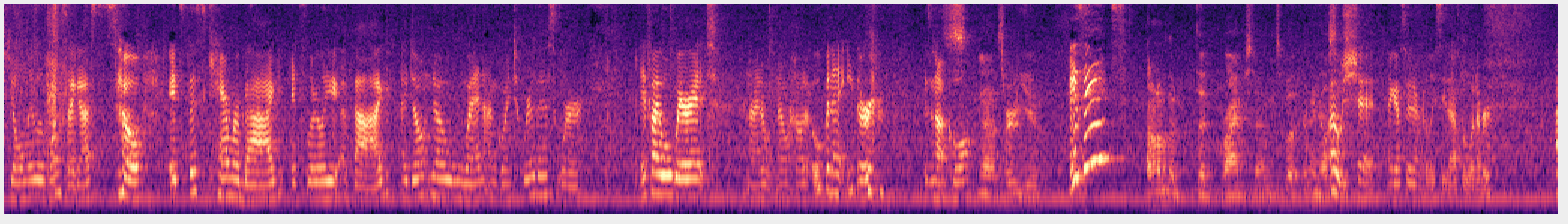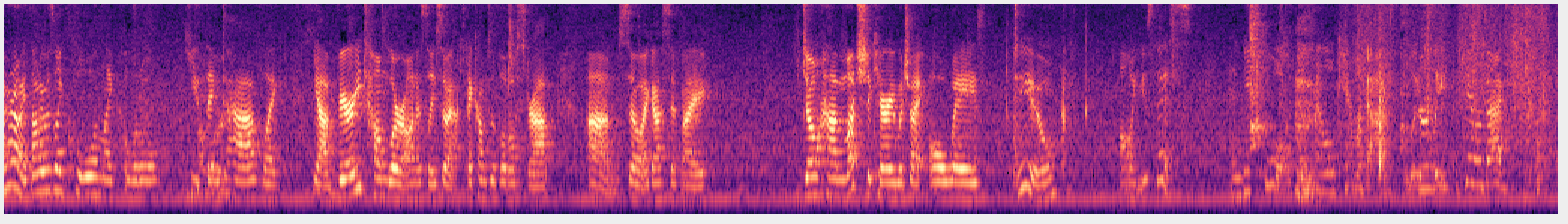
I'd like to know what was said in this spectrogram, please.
you only live once I guess so it's this camera bag. It's literally a bag. I don't know when I'm going to wear this or if I will wear it. And I don't know how to open it either. Is it not cool? No, it's very you. Is it? I don't know about the, the rhinestones, but everything else Oh is- shit. I guess I didn't really see that, but whatever. I don't know. I thought it was like cool and like a little cute thing to have. Like, Yeah, very Tumblr, honestly. So it comes with a little strap. Um, so I guess if I don't have much to carry, which I always do, I'll use this and be cool with my little camera bag. Literally a camera bag.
